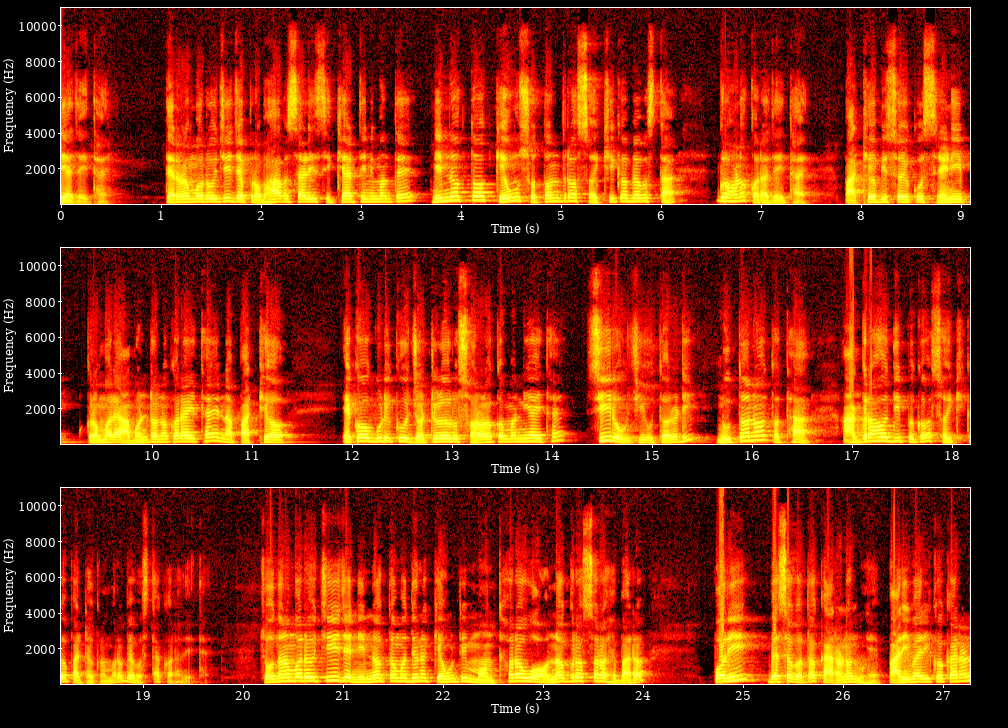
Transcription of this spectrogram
ଦିଆଯାଇଥାଏ। ତେର ନମ୍ବର ରହୁଛି ଯେ ପ୍ରଭାବଶାଳୀ ଶିକ୍ଷାର୍ଥୀ ନିମନ୍ତେ ନିମ୍ନୋକ୍ତ କେଉଁ ସ୍ୱତନ୍ତ୍ର ଶୈକ୍ଷିକ ବ୍ୟବସ୍ଥା ଗ୍ରହଣ କରାଯାଇଥାଏ? ପାଠ୍ୟ ବିଷୟକୁ ଶ୍ରେଣୀ କ୍ରମରେ ଆବଣ୍ଟନ କରାଯାଇଥାଏ ନା ପାଠ୍ୟ ଏକ ଗୁଡ଼ିକୁ ଜଟିଳରୁ ସରଳ କ୍ରମ ନିଆଯାଇଥାଏ? ସି ରହୁଛି ଉତ୍ତରଟି ନୂତନ ତଥା ଆଗ୍ରହ ଦୀପକ ଶୈକ୍ଷିକ ପାଠ୍ୟକ୍ରମର ବ୍ୟବସ୍ଥା କରାଯାଇଥାଏ ଚଉଦ ନମ୍ବର ହେଉଛି ଯେ ନିମ୍ନୋକ୍ତ ମଧ୍ୟରୁ କେଉଁଟି ମନ୍ଥର ଓ ଅନଗ୍ରସର ହେବାର ପରିବେଶଗତ କାରଣ ନୁହେଁ ପାରିବାରିକ କାରଣ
